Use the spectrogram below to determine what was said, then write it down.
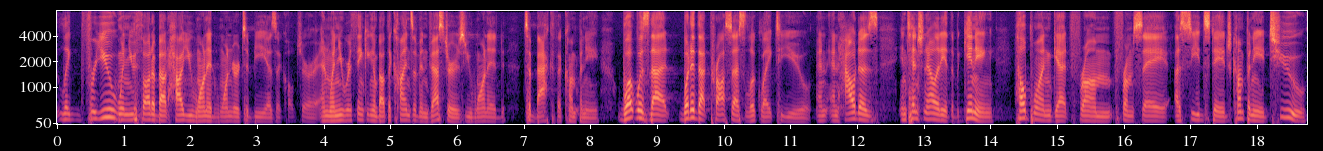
Like for you, when you thought about how you wanted Wonder to be as a culture, and when you were thinking about the kinds of investors you wanted to back the company, what was that? What did that process look like to you? And and how does intentionality at the beginning help one get from, from say, a seed stage company to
